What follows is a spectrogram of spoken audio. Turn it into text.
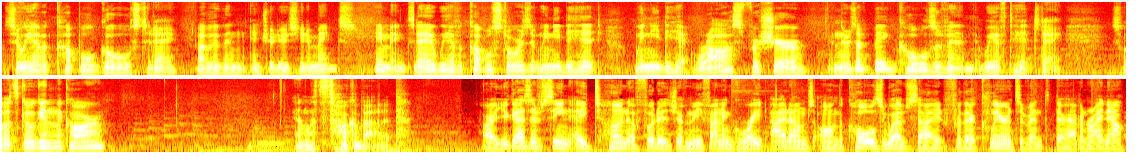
so we have a couple goals today other than introduce you to Minx. Hey Minx, today we have a couple stores that we need to hit. We need to hit Ross for sure, and there's a big Kohl's event that we have to hit today. So let's go get in the car and let's talk about it. Alright, you guys have seen a ton of footage of me finding great items on the Kohl's website for their clearance event that they're having right now.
